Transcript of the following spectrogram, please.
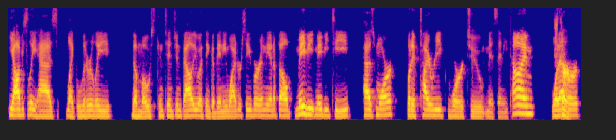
he obviously has like literally the most contingent value, I think, of any wide receiver in the NFL. Maybe, maybe T has more, but if Tyreek were to miss any time, whatever.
